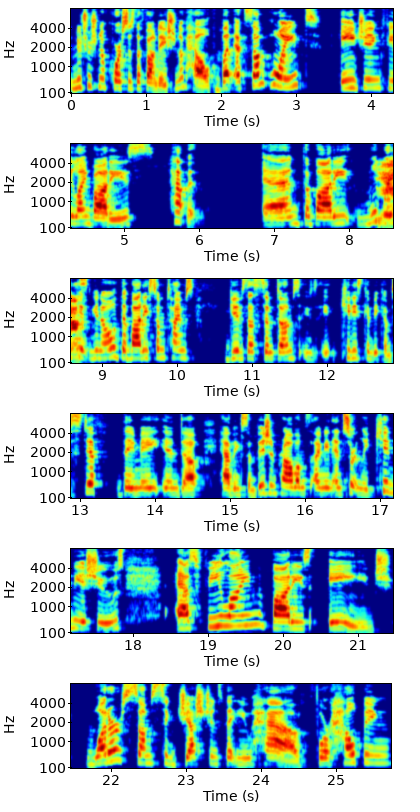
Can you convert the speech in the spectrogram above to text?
nutrition, of course, is the foundation of health, but at some point, aging feline bodies happen. And the body will yes. break it. You know, the body sometimes gives us symptoms. Kitties can become stiff. They may end up having some vision problems. I mean, and certainly kidney issues. As feline bodies age, what are some suggestions that you have for helping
